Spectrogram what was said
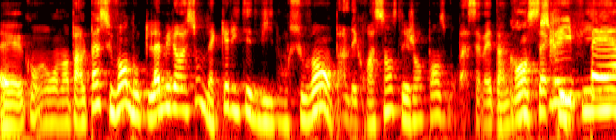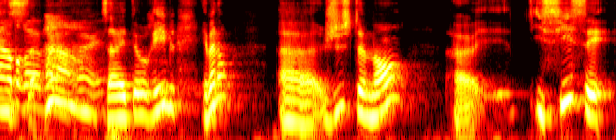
Euh, on n'en parle pas souvent, donc l'amélioration de la qualité de vie. Donc souvent, on parle des croissances, les gens pensent bon bah ça va être un grand sacrifice, je vais y perdre, voilà, ça va être horrible. Et ben non, euh, justement, euh, ici c'est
